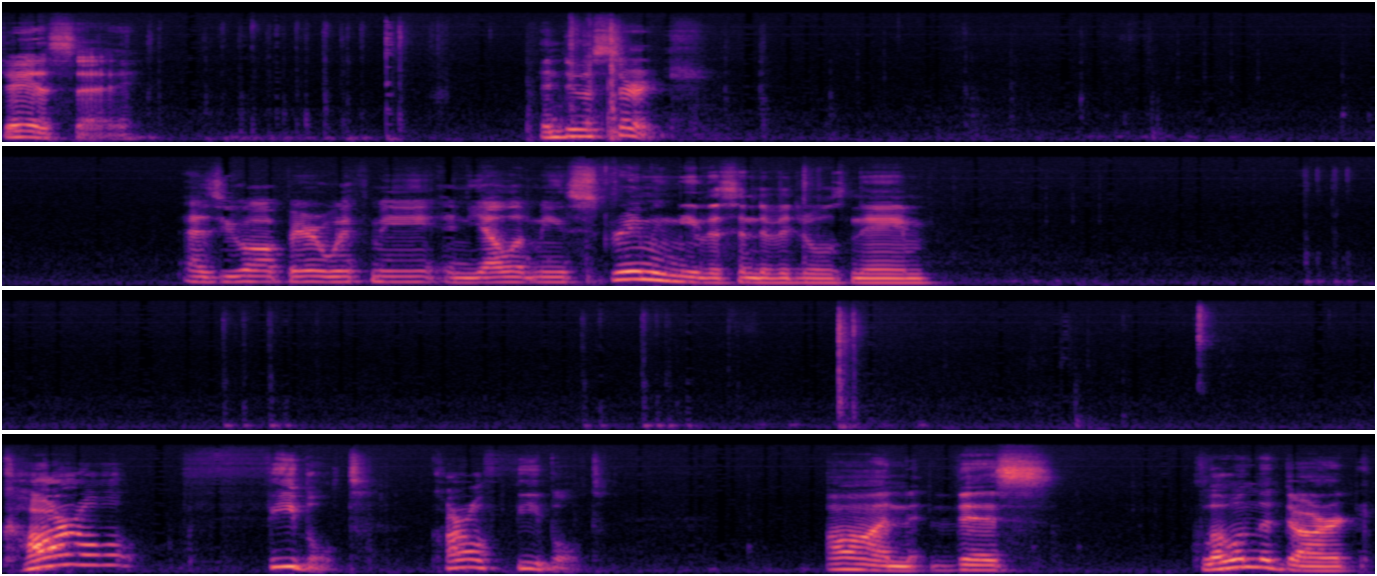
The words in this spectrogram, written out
JSA and do a search. As you all bear with me and yell at me, screaming me this individual's name. Carl Thibault. Carl Thibault on this glow in the dark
